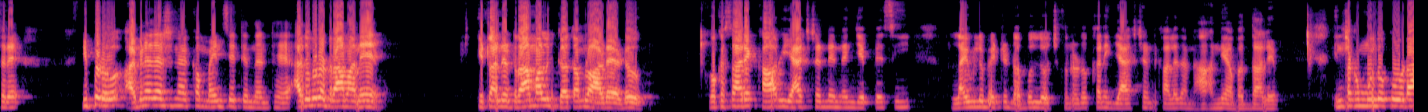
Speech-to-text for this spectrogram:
సరే. ఇప్పుడు అభినయ్ దర్శన్ యొక్క మైండ్ సెట్ ఏంటంటే అది కూడా డ్రామానే ఇట్లాంటి డ్రామాలు గతంలో ఆడాడు. ఒకసారి కారు యాక్సిడెంట్ అయిందని చెప్పేసి లైవ్లు పెట్టి డబ్బులు దోచుకున్నాడు. కానీ యాక్సిడెంట్ కాలేదని అన్ని అబద్ధాలే. ఇంతకు ముందు కూడా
